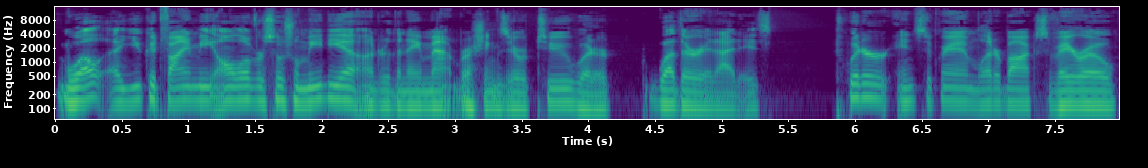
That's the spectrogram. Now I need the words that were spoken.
Well, uh, you could find me all over social media under the name Matt Rushing02, whether whether that is Twitter, Instagram, Letterboxd, Vero.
